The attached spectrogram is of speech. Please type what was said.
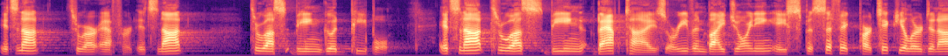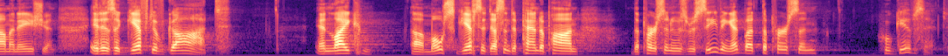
It's not through our effort. It's not through us being good people. It's not through us being baptized or even by joining a specific particular denomination. It is a gift of God. And like uh, most gifts, it doesn't depend upon the person who's receiving it, but the person who gives it.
